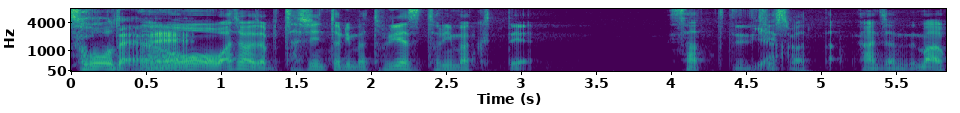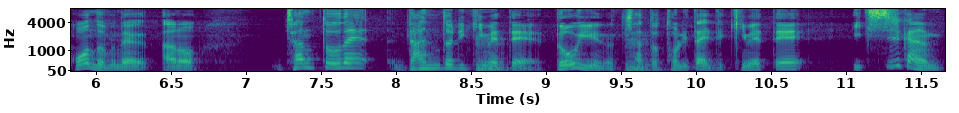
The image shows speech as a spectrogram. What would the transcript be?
そうだよね。もうわざわざ写真撮りま、とりあえず撮りまくって、さっと出てきてしまった感じなんで、まあ今度もね、あの、ちゃんとね、段取り決めて、どういうのちゃんと撮りたいって決めて、1時間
